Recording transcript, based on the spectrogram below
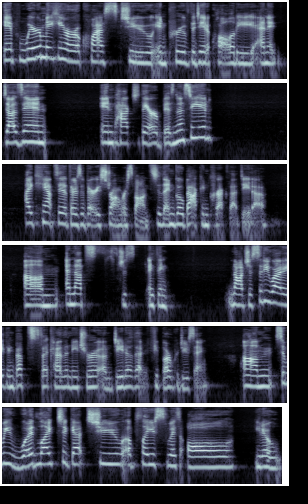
if we're making a request to improve the data quality and it doesn't impact their business need, I can't say that there's a very strong response to then go back and correct that data. Um, and that's just, I think, not just citywide. I think that's the kind of the nature of data that people are producing. Um, so we would like to get to a place with all, you know,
